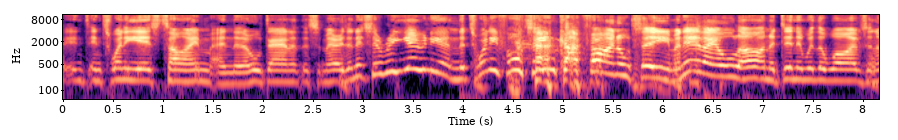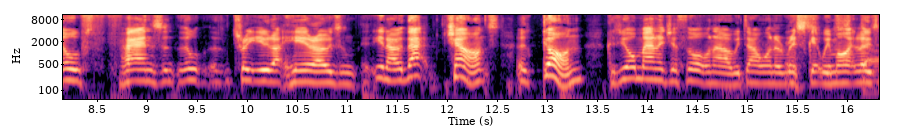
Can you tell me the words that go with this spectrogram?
in, in 20 years' time, and they're all down at the Samaritans, and it's a reunion, the 2014 Cup final team, and here they all are on a dinner with the wives, and all fans and they'll treat you like heroes, and you know that chance has gone because your manager thought, well, no, we don't want to risk it, we might lose."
